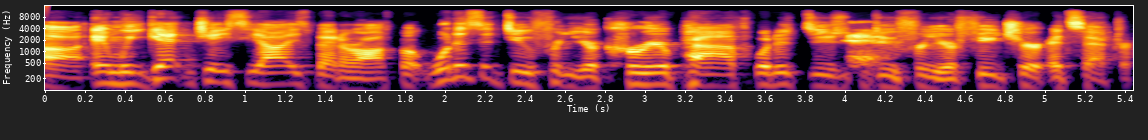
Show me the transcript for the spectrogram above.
uh, and we get JCI's better off, but what does it do for your career path? What does it do for your future, et cetera?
